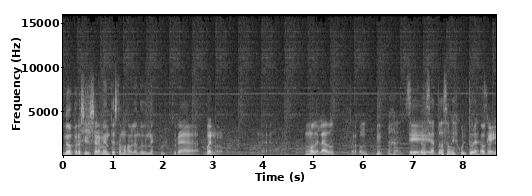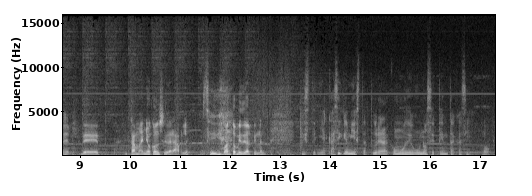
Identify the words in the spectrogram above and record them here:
No, pero sinceramente estamos hablando de una escultura, bueno, un modelado, perdón. Ajá, sí, Eh, no, o sea, todos son esculturas. Ok, el- de tamaño considerable. Sí. ¿Cuánto midió al final? Pues tenía casi que mi estatura era como de 1,70 casi. Ok,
